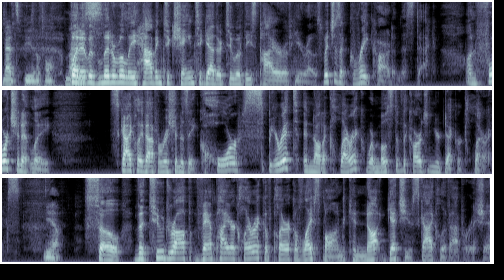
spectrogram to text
That's beautiful. Nice. But it was literally having to chain together two of these Pyre of Heroes, which is a great card in this deck. Unfortunately, Skyclave Apparition is a Kor spirit and not a cleric, where most of the cards in your deck are clerics. Yeah. So the two drop Vampire Cleric of Cleric of Life's Bond cannot get you Skyclave Apparition.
